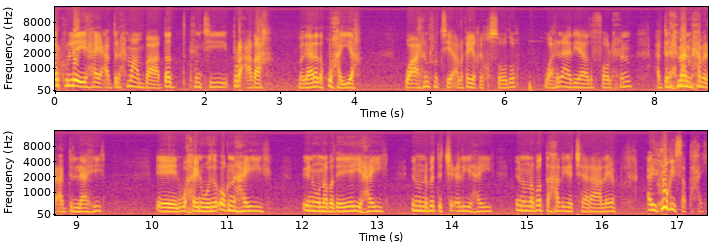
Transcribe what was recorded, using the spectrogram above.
Markuu leeyahay cabdiraxmaan baa dad runtii burcada magaalada ku haya waa arrin runtii laga yaqiiqsoodo waa arrin aad iyo aad u foolxun cabdiraxmaan maxamed cabdilaahi waxaynu wada ognahay inuu nabadeeyo yahay inuu nabadda jecel yahay inuu nabadda hadiga jeeraale ay hogaysa tahay.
